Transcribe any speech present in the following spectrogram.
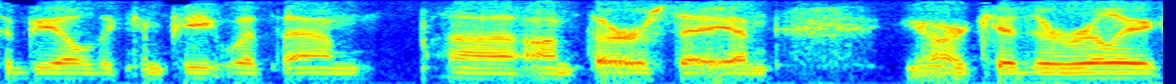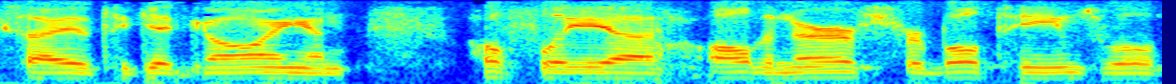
to be able to compete with them uh on Thursday and you know our kids are really excited to get going and hopefully uh all the nerves for both teams will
